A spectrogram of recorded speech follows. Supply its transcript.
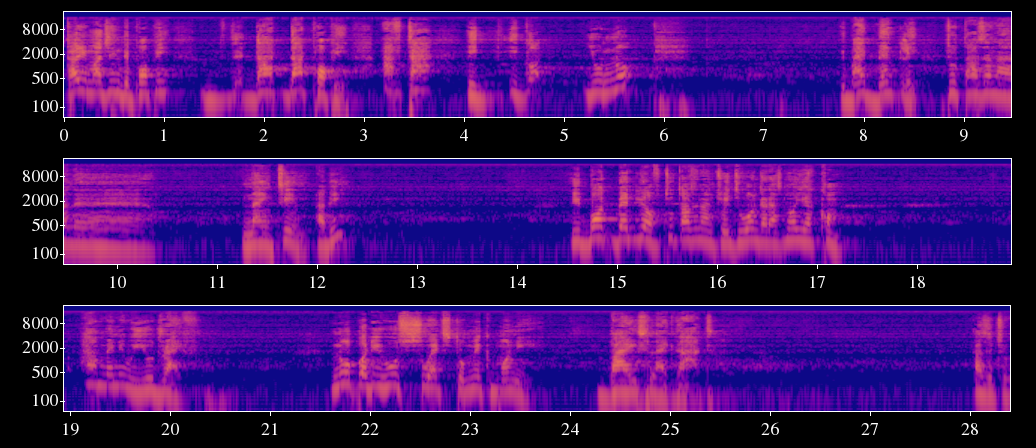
can you imagine the puppy? That that puppy. After he, he got you know you buy Bentley 2019, uh, Abby. He bought Bentley of 2021 that has not yet come. How many will you drive? Nobody who sweats to make money buys like that. That's the truth.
